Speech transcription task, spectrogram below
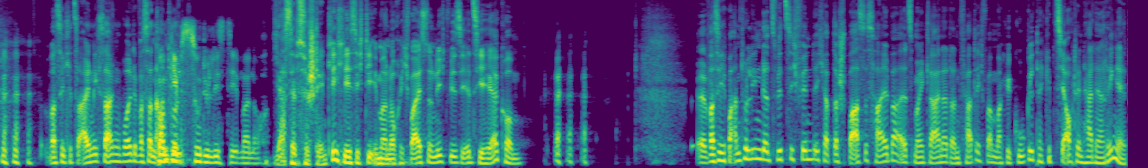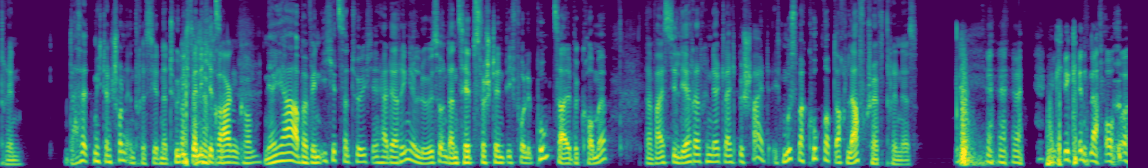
Was ich jetzt eigentlich sagen wollte, was an Komm, Antolin- gib's zu, du liest die immer noch. Ja, selbstverständlich lese ich die immer noch. Ich weiß nur nicht, wie sie jetzt hierher kommen. Äh, Was ich bei Antolin ganz witzig finde, ich habe da spaßeshalber, als mein Kleiner dann fertig war, mal gegoogelt, da gibt's ja auch den Herr der Ringe drin. Das hätte mich dann schon interessiert. Natürlich, Was wenn ich jetzt. Fragen kommen. Ja, ja, aber wenn ich jetzt natürlich den Herr der Ringe löse und dann selbstverständlich volle Punktzahl bekomme, dann weiß die Lehrerin ja gleich Bescheid. Ich muss mal gucken, ob da auch Lovecraft drin ist. genau.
